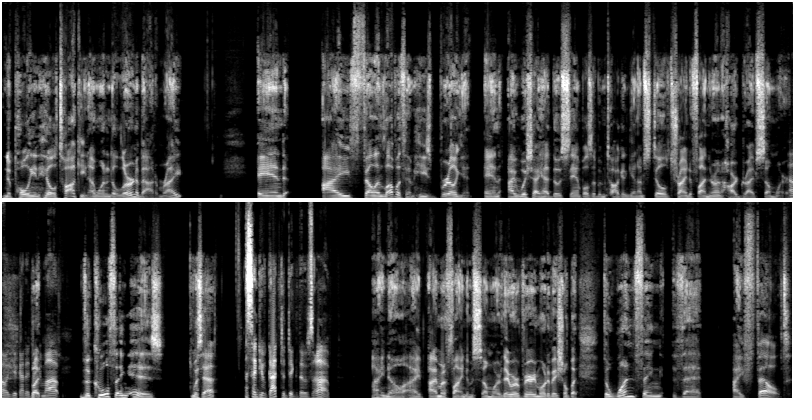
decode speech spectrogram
Napoleon Hill talking. I wanted to learn about him, right? And I fell in love with him. He's brilliant. And I wish I had those samples of him talking again. I'm still trying to find them on a hard drive somewhere. Oh, you got to dig them up. The cool thing is, what's that? I said you've got to dig those up. I know. I, I'm going to find them somewhere. They were very motivational. But the one thing that I felt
